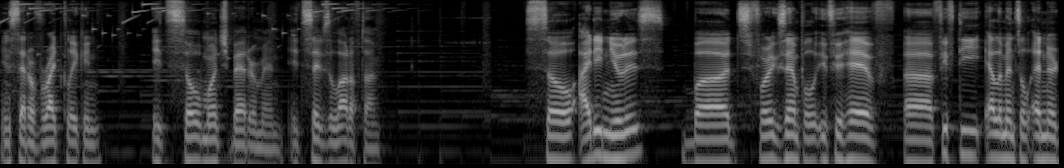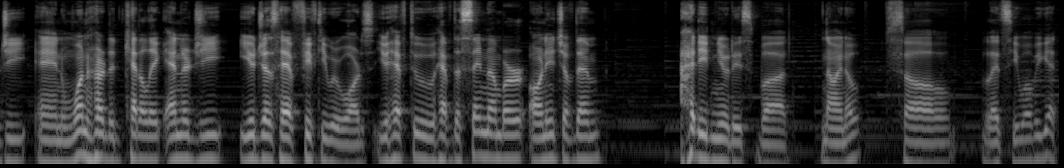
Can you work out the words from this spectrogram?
instead of right clicking. It's so much better man, it saves a lot of time. So I didn't knew this, but for example, if you have uh, 50 elemental energy and 100 catalytic energy, you just have 50 rewards. You have to have the same number on each of them. I didn't knew this, but now I know. So let's see what we get.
